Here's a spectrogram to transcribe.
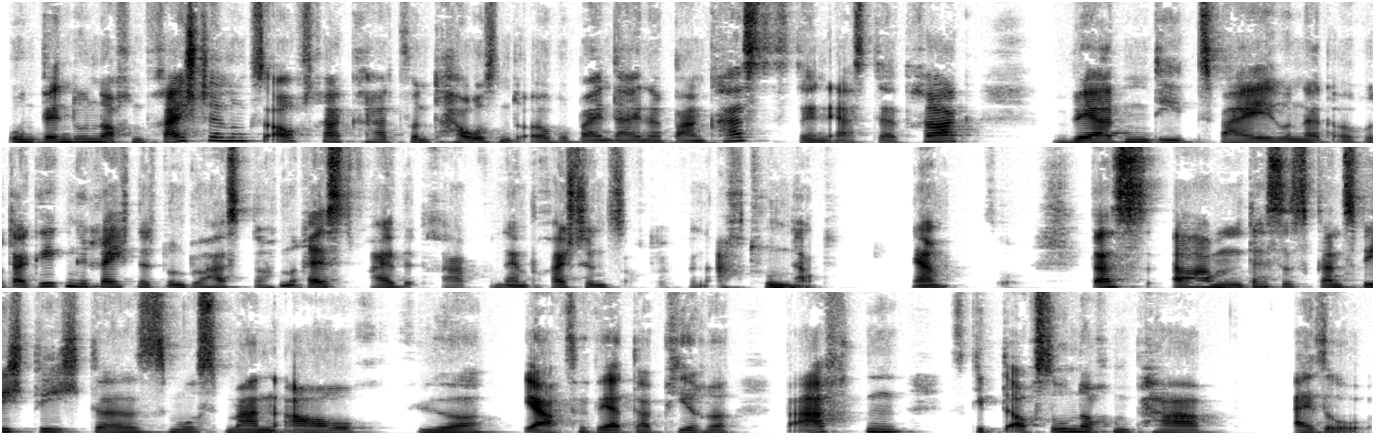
und wenn du noch einen Freistellungsauftrag gerade von 1000 Euro bei deiner Bank hast, ist dein erster Ertrag, werden die 200 Euro dagegen gerechnet und du hast noch einen Restfreibetrag von deinem Freistellungsauftrag von 800. Ja, so. Das, ähm, das ist ganz wichtig. Das muss man auch für, ja, für Wertpapiere beachten. Es gibt auch so noch ein paar, also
